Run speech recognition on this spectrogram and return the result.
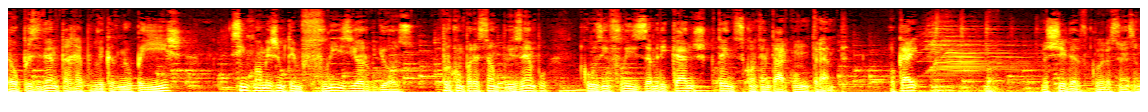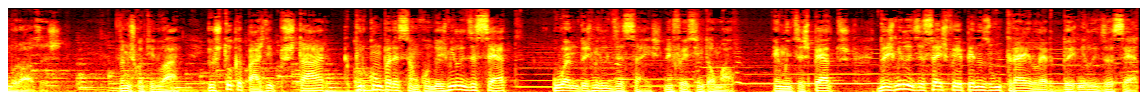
é o Presidente da República do meu país, sinto-me ao mesmo tempo feliz e orgulhoso por comparação, por exemplo, com os infelizes americanos que têm de se contentar com um Trump. Ok? Bom, mas chega de declarações amorosas. Vamos continuar. Eu estou capaz de apostar que, por comparação com 2017, o ano 2016 nem foi assim tão mal. Em muitos aspectos, 2016 foi apenas um trailer de 2017.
